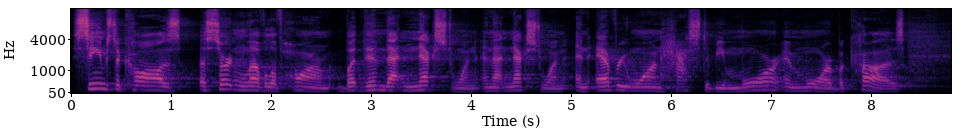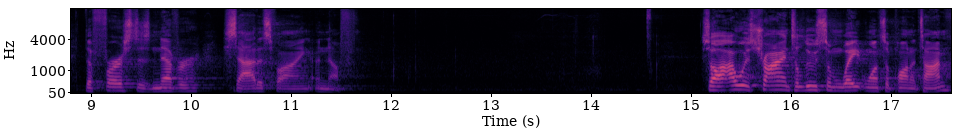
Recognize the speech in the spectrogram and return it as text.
seems to cause a certain level of harm, but then that next one and that next one and every one has to be more and more because the first is never satisfying enough. So I was trying to lose some weight once upon a time.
